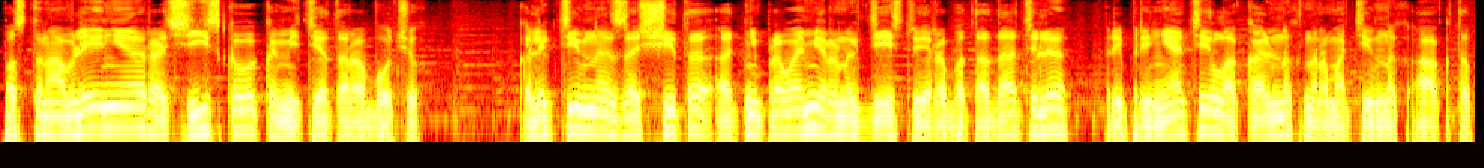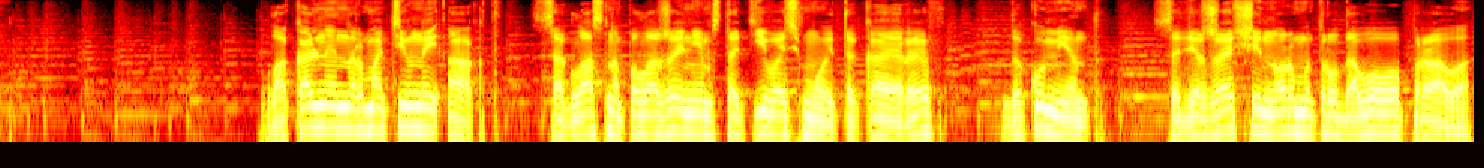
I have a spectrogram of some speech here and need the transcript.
Постановление Российского комитета рабочих. Коллективная защита от неправомерных действий работодателя при принятии локальных нормативных актов. Локальный нормативный акт, согласно положениям статьи 8 ТК РФ, документ, содержащий нормы трудового права,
